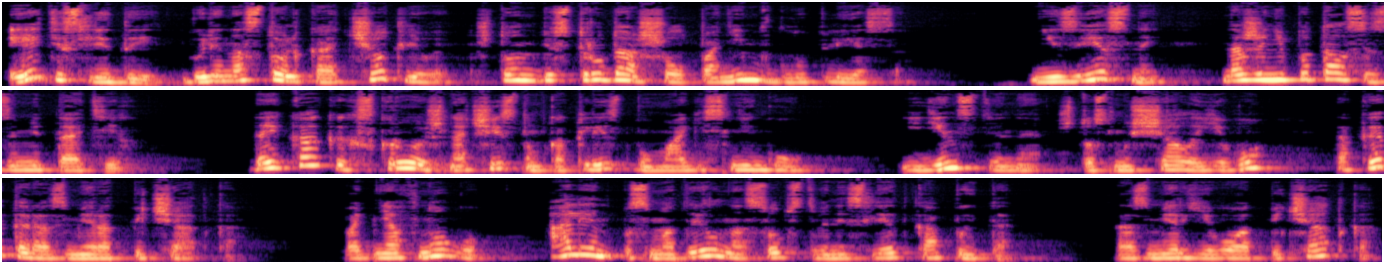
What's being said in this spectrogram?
Эти следы были настолько отчетливы, что он без труда шел по ним вглубь леса. Неизвестный даже не пытался заметать их. Да и как их скроешь на чистом, как лист бумаги, снегу? Единственное, что смущало его, так это размер отпечатка. Подняв ногу, Алиен посмотрел на собственный след копыта. Размер его отпечатка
